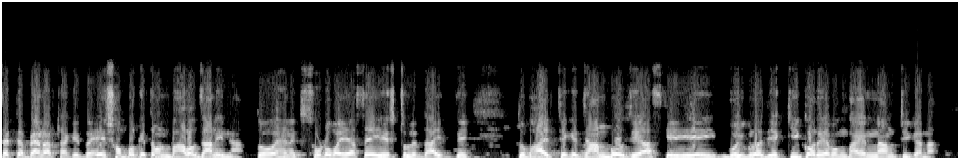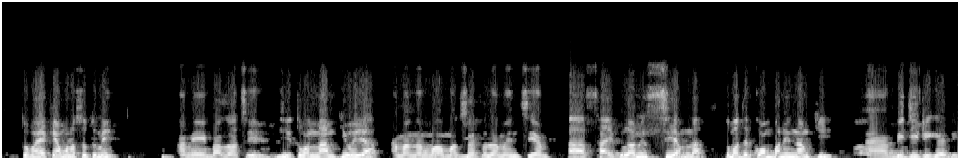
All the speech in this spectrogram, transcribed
চারটা ব্যানার থাকে। তো এই সম্পর্কে তেমন ভালো জানি না। তো এখানে ছোট ভাই আছে এই স্টলের দায়িত্বে। তো ভাইয়ের থেকে জানব যে আজকে এই বইগুলো দিয়ে কি করে এবং ভাইয়ের নাম ঠিকানা। তো ভাইয়া, কেমন আছো তুমি? আমি ভালো আছি। জি তোমার নাম কি ভাইয়া? আমার নাম মোহাম্মদ সাইফুল আহমেদ সিএম হ্যাঁ সাইফুল আমিন সিয়াম না? তোমাদের কোম্পানির নাম কি? বিজিটি গাড়ি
